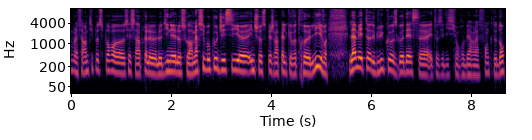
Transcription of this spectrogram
On va faire un petit peu de sport, euh, c'est ça, après le, le dîner le soir. Merci beaucoup, Jessie euh, Inchospé. Je rappelle que votre livre, La méthode glucose Goddess, euh, est aux éditions Robert Laffranc. Dedans,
